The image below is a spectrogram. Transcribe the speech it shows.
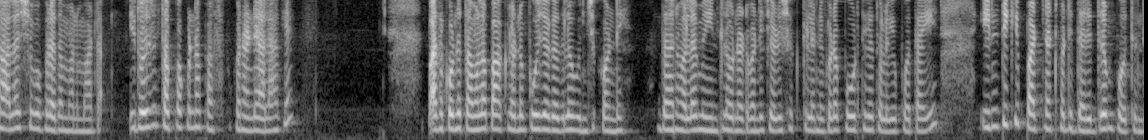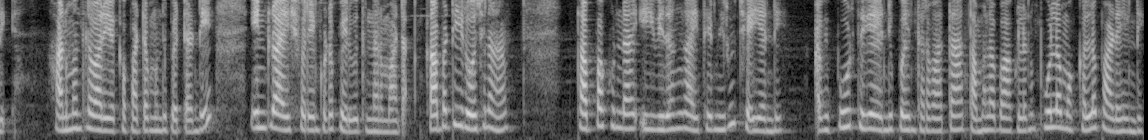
చాలా శుభప్రదం అనమాట ఈ రోజున తప్పకుండా పసుపు కొనండి. అలాగే పదకొండు తమలపాకులను పూజ గదిలో ఉంచుకోండి. దానివల్ల మీ ఇంట్లో ఉన్నటువంటి చెడు శక్తులన్నీ కూడా పూర్తిగా తొలగిపోతాయి. ఇంటికి పట్టినటువంటి దరిద్రం పోతుంది. హనుమంతుల వారి యొక్క పట్ట ముందు పెట్టండి. ఇంట్లో ఐశ్వర్యం కూడా పెరుగుతుందన్నమాట. కాబట్టి ఈ రోజున తప్పకుండా ఈ విధంగా అయితే మీరు చేయండి. అవి పూర్తిగా ఎండిపోయిన తర్వాత తమలపాకులను పూల మొక్కల్లో పాడేయండి.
